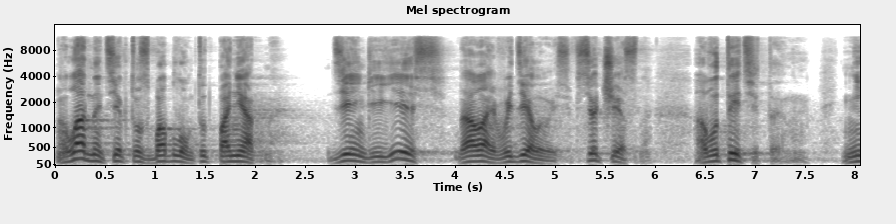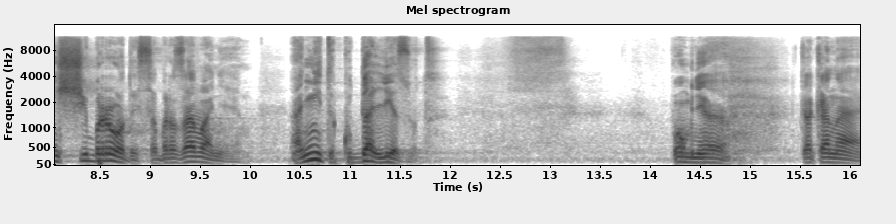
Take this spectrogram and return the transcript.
Ну ладно, те, кто с баблом, тут понятно. Деньги есть, давай, выделывайся, все честно. А вот эти-то, нищеброды с образованием, они-то куда лезут? Помню, как она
